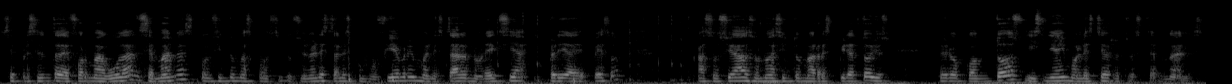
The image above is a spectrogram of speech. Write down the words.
se presenta de forma aguda en semanas con síntomas constitucionales tales como fiebre, malestar, anorexia y pérdida de peso, asociadas o no a síntomas respiratorios, pero con tos, disnea y molestias retroesternales.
